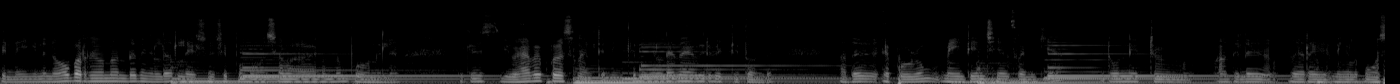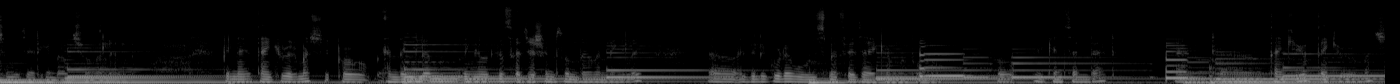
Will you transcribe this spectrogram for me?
പിന്നെ ഇങ്ങനെ നോ പറഞ്ഞുകൊണ്ട് നിങ്ങളുടെ റിലേഷൻഷിപ്പ് മോശമാകാനൊന്നും പോകുന്നില്ല. Because you have a personality നിങ്ങൾക്ക് നിങ്ങളുടേതായ ഒരു വ്യക്തിത്വമുണ്ട്. അത് എപ്പോഴും മെയിന്റെയിൻ ചെയ്യാൻ ശ്രമിക്കുക. ഡോണ്ട് നീഡ് ടു അതിൽ വേറെ നിങ്ങൾ മോശം വിചാരിക്കേണ്ട ആവശ്യമൊന്നുമില്ല അതിൽ. പിന്നെ താങ്ക് യു വെരി മച്ച് ഇപ്പോൾ എന്തെങ്കിലും നിങ്ങൾക്ക് സജഷൻസ് ഉണ്ടെന്നുണ്ടെങ്കിൽ ഇതിൽ കൂടെ വോയിസ് മെസ്സേജ് അയക്കാമെന്ന് തോന്നുന്നു. അപ്പോൾ you can send that and thank you thank you very much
